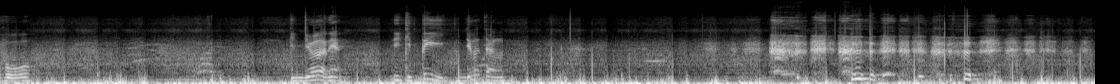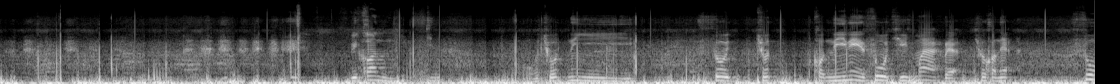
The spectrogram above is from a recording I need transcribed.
อ้โห กินเยอะเนี่ยนี่กิตตี้กินเยอะจัง วิคอนกินโอ้ชุดนี่ สู้ชุดคนนี้นี่สู้ชีวิตมากเลยอะชุดคนเนี้ย สู้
